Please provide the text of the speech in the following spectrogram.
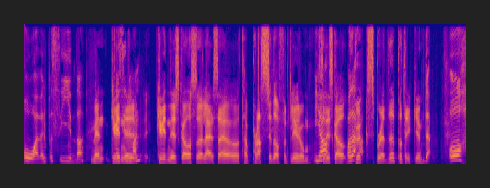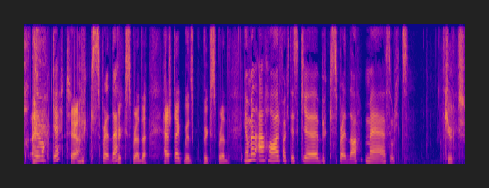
over på sida. Men kvinner, kvinner skal også lære seg å ta plass i det offentlige rom. Ja, så de skal bookspreade på trikken. Det- Åh, det er vakkert! Ja. Bookspreadet. Bookspreadet. Hashtag bookspread. Ja, men jeg har faktisk uh, bookspreada med sult. Kult.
